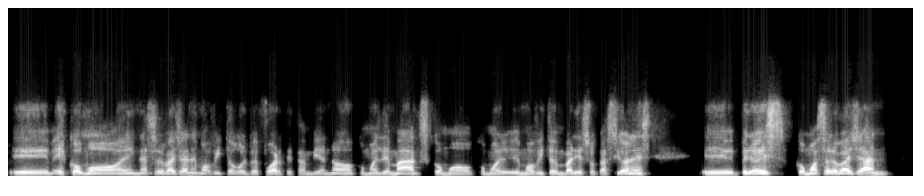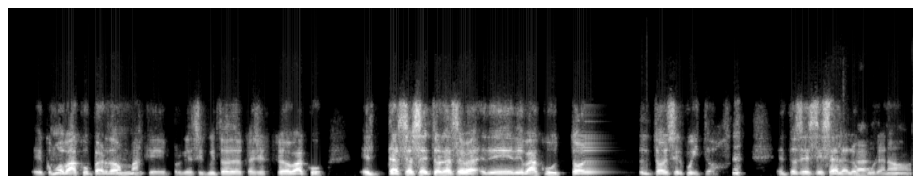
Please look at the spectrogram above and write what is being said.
eh, es como en Azerbaiyán hemos visto golpes fuertes también, ¿no? Como el de Max, como, como hemos visto en varias ocasiones, pero es como Azerbaiyán, eh, como Baku, perdón, más que porque el circuito de callejero de Baku, el tercer sector de, de, Baku, todo, todo, el circuito. Entonces esa es la locura, ¿no?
